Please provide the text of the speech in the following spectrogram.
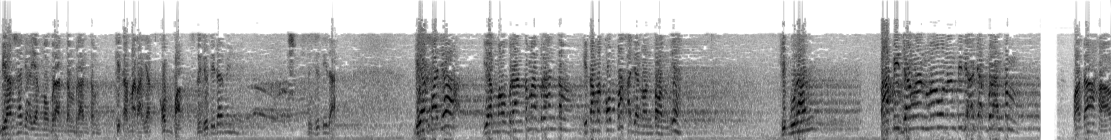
Biar saja yang mau berantem berantem. Kita mah rakyat kompak. Setuju tidak nih? Setuju tidak? Biar saja yang mau berantem mah berantem. Kita mah kompak aja nonton ya. Hiburan tapi jangan mau nanti diajak berantem. Padahal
